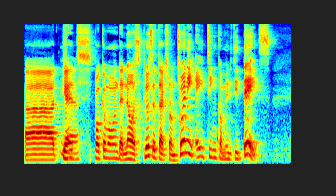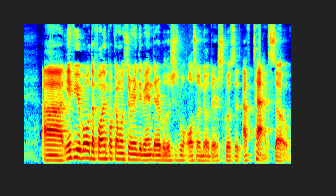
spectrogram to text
Uh, get Yeah. Pokemon that know exclusive tags from 2018 community days. Uh, if you evolve the following Pokemon during the event, their evolutions will also know their exclusive attacks. So,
